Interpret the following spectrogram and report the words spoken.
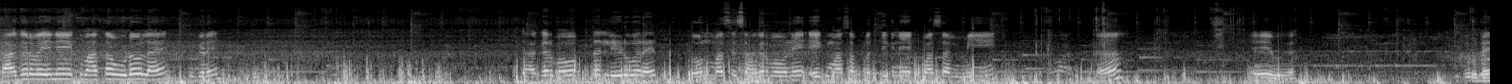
सागर भाईने एक मासा उडवलाय तिकडे. सागर भाऊ आता लीडवर आहेत. दोन मासे सागर भाऊने एक मासा प्रत्येकने एक मासा मी. हा? बघा. कुठे?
